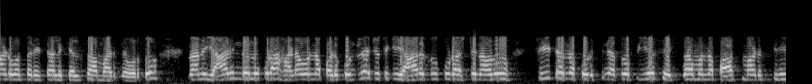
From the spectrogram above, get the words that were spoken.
ಮಾಡುವಂತ ನಿಟ್ಟಿನಲ್ಲಿ ಕೆಲಸ ಮಾಡಿದೆ ಹೊರತು ನಾನು ಯಾರಿಂದಲೂ ಕೂಡ ಹಣವನ್ನ ಪಡ್ಕೊಂಡಿಲ್ಲ. ಜೊತೆಗೆ ಯಾರಿಗೂ ಕೂಡ ಅಷ್ಟೇ ನಾನು ಸೀಟ್ ಅನ್ನ ಕೊಡ್ತೀನಿ ಅಥವಾ ಪಿ ಎಸ್ ಎಕ್ಸಾಮ್ ಅನ್ನ ಪಾಸ್ ಮಾಡಿಸ್ತೀನಿ,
